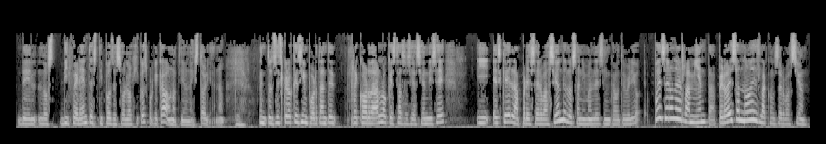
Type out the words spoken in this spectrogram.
de los diferentes tipos de zoológicos porque cada uno tiene una historia, ¿no? Claro. Entonces creo que es importante recordar lo que esta asociación dice y es que la preservación de los animales en cautiverio puede ser una herramienta, pero esa no es la conservación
